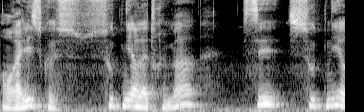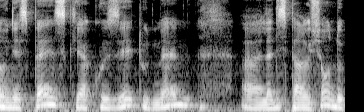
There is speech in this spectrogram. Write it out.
on réalise que soutenir l'être humain, c'est soutenir une espèce qui a causé tout de même euh, la disparition de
